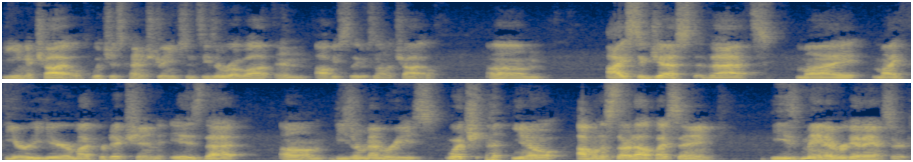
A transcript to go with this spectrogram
being a child, which is kind of strange since he's a robot and obviously was not a child. Um, I suggest that my my theory here, my prediction is that um, these are memories, which you know I'm going to start out by saying these may never get answered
